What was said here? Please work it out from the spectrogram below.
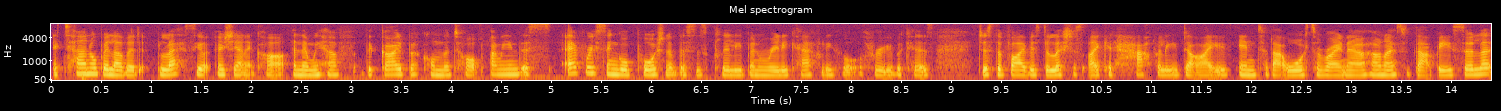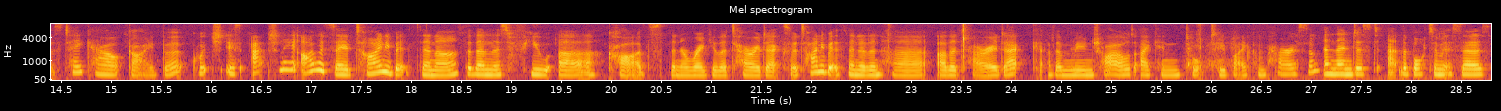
Eternal Beloved, bless your oceanic heart. And then we have the guidebook on the top. I mean, this every single portion of this has clearly been really carefully thought through because just the vibe is delicious. I could happily dive into that water right now. How nice would that be? So let's take out guidebook, which is actually, I would say, a tiny bit thinner, but then there's fewer cards than a regular tarot deck. So a tiny bit thinner than her other tarot deck, the Moonchild, I can talk to by comparison. And then just at the bottom it says,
